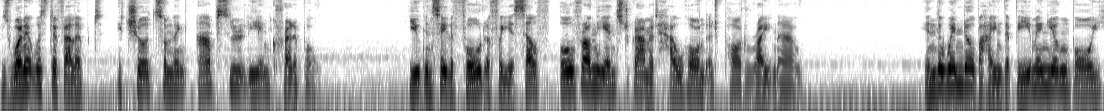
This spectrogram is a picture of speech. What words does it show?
As when it was developed, it showed something absolutely incredible. You can see the photo for yourself over on the Instagram at How Haunted Pod right now. In the window behind the beaming young boy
